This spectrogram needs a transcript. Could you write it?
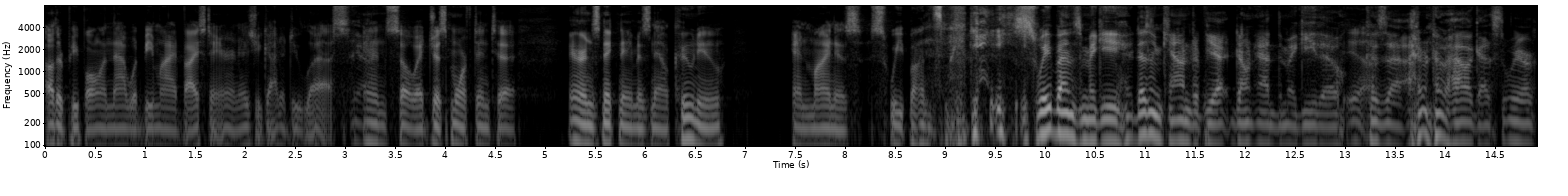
other people, and that would be my advice to Aaron: is you got to do less. Yeah. And so it just morphed into Aaron's nickname is now Kunu, and mine is Sweet Buns McGee. Sweet Buns McGee. It doesn't count if you don't add the McGee though, Yeah. because uh, I don't know how it got. We were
